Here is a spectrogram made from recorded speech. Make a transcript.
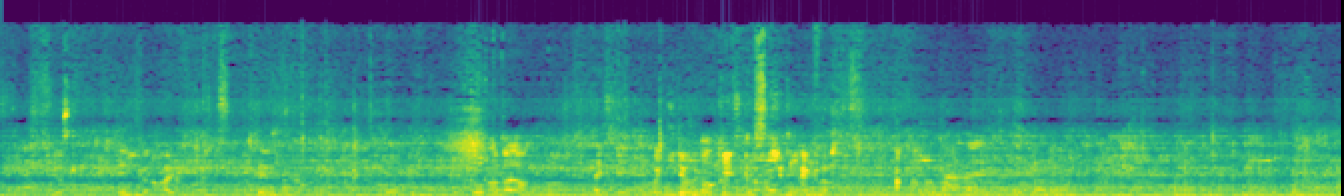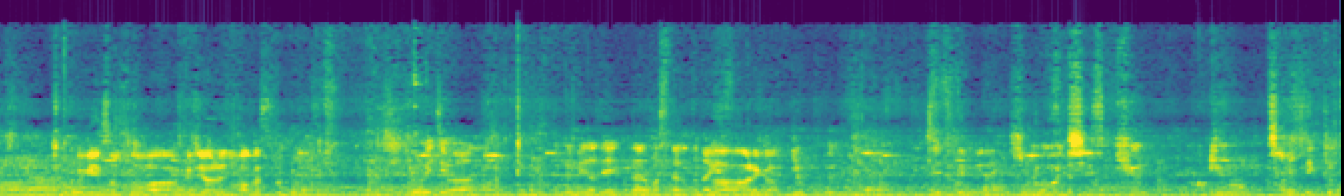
Thank you. いかな入るもらいますとかあんのこースで200だ直撃走は藤原に任せ今日一は梅田で。並ばせたあああれがよ列全部シーズン9あれてちょっと、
